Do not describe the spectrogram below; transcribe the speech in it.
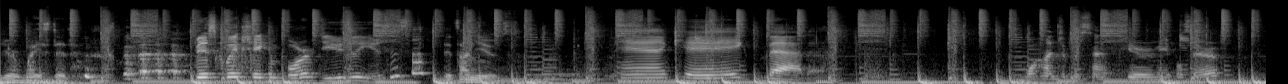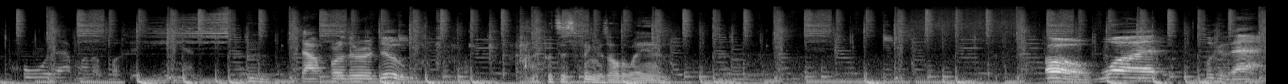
You're wasted. Bisquick, shake and pour. Do you usually use this stuff? It's unused. Pancake batter. 100% pure maple syrup. Pour that motherfucker in. Without further ado, He puts his fingers all the way in. oh, what? Look at that.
